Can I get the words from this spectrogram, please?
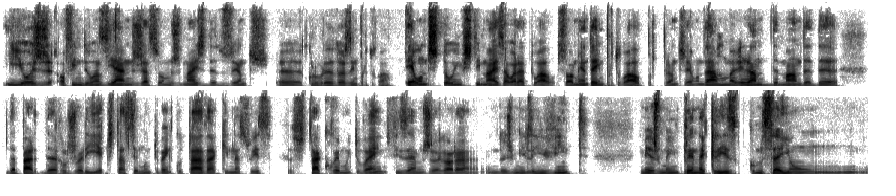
e hoje, ao fim de 11 anos, já somos mais de 200 uh, eh, colaboradores em Portugal. É onde estou a investir mais, à hora atual, pessoalmente é em Portugal, porque pronto, é onde há uma grande demanda de, da parte da relojoaria, que está a ser muito bem cotada aqui na Suíça está a correr muito bem. Fizemos agora em 2020, mesmo em plena crise, comecei um,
